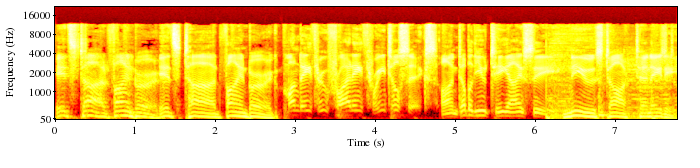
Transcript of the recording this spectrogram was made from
It's Todd Feinberg. It's Todd Feinberg. Monday through Friday, 3 till 6 on WTIC News Talk 1080.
